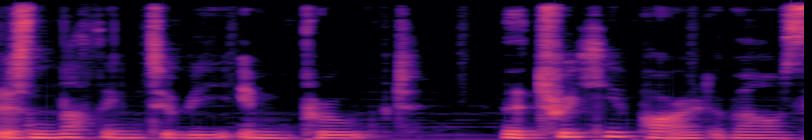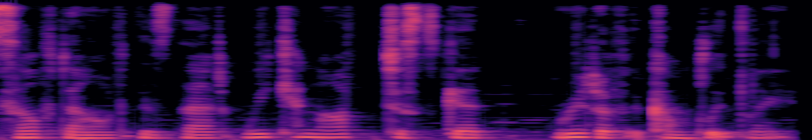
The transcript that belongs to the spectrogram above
There's nothing to be improved. The tricky part about self doubt is that we cannot just get rid of it completely.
